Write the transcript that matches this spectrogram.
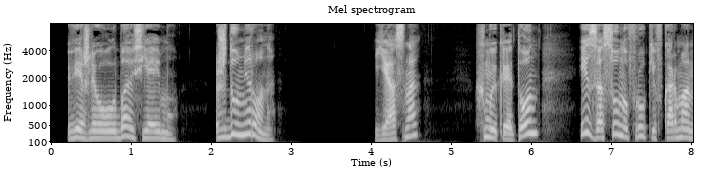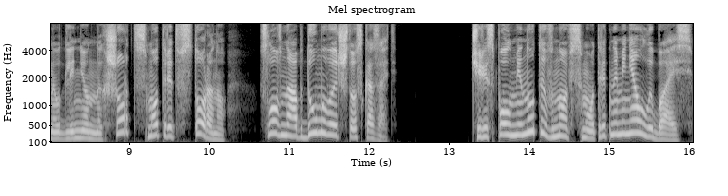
— вежливо улыбаюсь я ему. «Жду Мирона». «Ясно», — хмыкает он и, засунув руки в карманы удлиненных шорт, смотрит в сторону, словно обдумывает, что сказать. Через полминуты вновь смотрит на меня, улыбаясь.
